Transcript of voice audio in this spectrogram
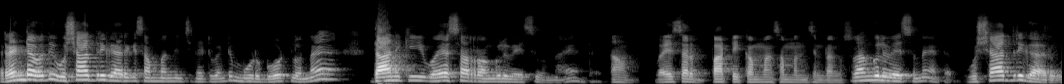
రెండవది ఉషాద్రి గారికి సంబంధించినటువంటి మూడు బోట్లు ఉన్నాయి. దానికి వైఎస్ఆర్ రంగులు వేసి ఉన్నాయి అంటారు. వైఎస్ఆర్ పార్టీ కమ్మ సంబంధించిన రంగు రంగులు వేసి ఉన్నాయి అంటారు. ఉషాద్రి గారు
